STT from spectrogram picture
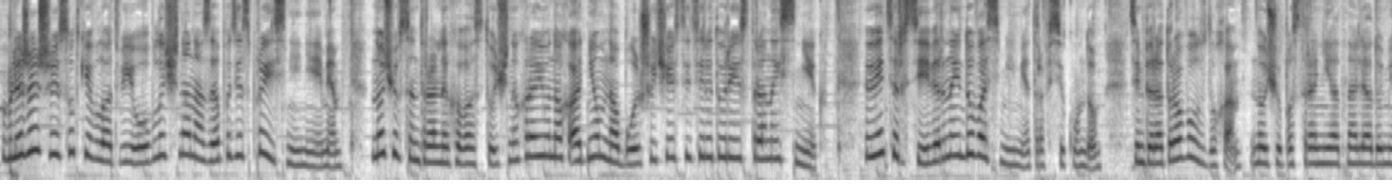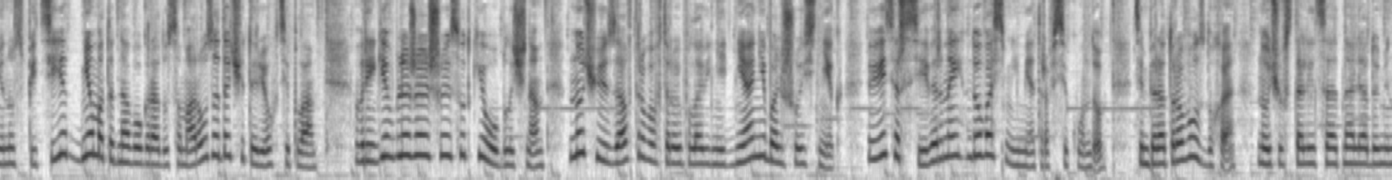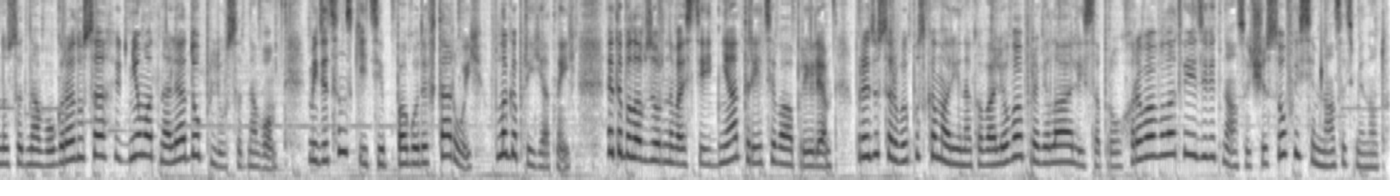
В ближайшие сутки в Латвии облачно, на западе с прояснениями. Ночью в центральных и восточных районах, а днем на большей части территории страны снег. Ветер северный до 8 метров в секунду. Температура воздуха. Ночью по стране от 0 до минус 5, днем от 1 градуса мороза до 4 тепла. В Риге в ближайшие сутки облачно. Ночью и завтра во второй половине дня небольшой снег. Ветер северный до 8 метров в секунду. Температура воздуха. Ночью в столице от 0 до минус 1 градуса, днем от 0 до плюс одного. Медицинский тип погоды второй, благоприятный. Это был обзор новостей дня 3 апреля. Продюсер выпуска Марина Ковалева провела Алиса Прохорова в Латвии 19 часов и 17 минут.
